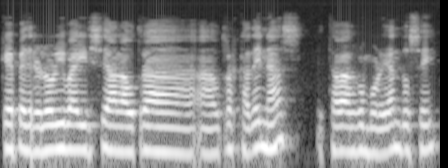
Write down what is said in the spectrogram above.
que Pedrelor iba a irse a, la otra, a otras cadenas, estaba rumoreándose.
